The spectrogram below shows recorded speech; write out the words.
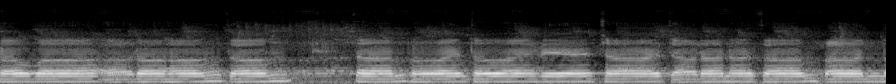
คะวะอะระหังสัม สัมพุทโธเวชาจารณะสัมปันโน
